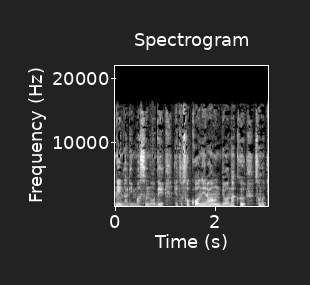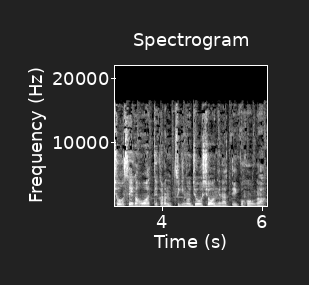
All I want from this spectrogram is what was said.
になりますので、えっと、そこを狙うんではなく、その調整が終わってからの次の上昇を狙っていく方が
